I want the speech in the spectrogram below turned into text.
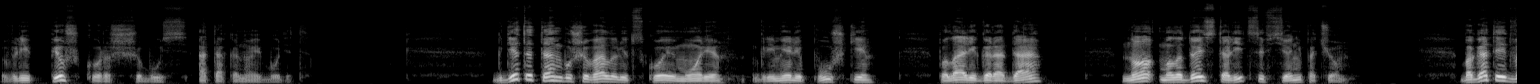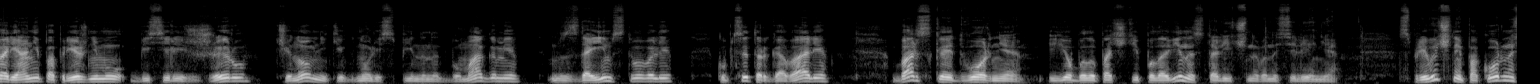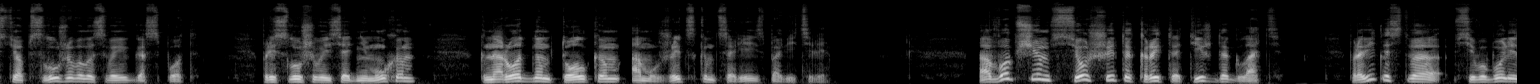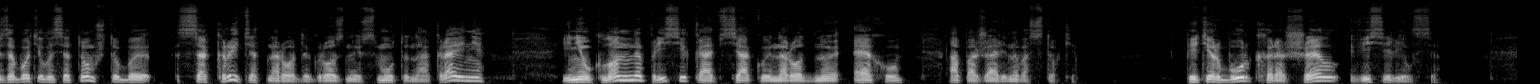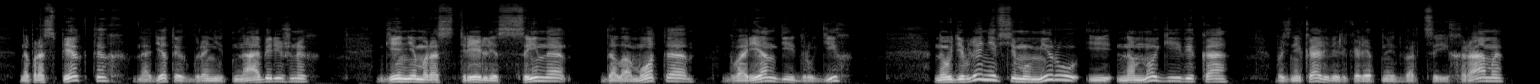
В лепешку расшибусь, а так оно и будет. Где-то там бушевало людское море, гремели пушки, пылали города, но молодой столице все нипочем. Богатые дворяне по-прежнему бесились жиру, чиновники гнули спины над бумагами, вздоимствовали, купцы торговали, Барская дворня, ее было почти половина столичного населения, с привычной покорностью обслуживала своих господ, прислушиваясь одним ухом к народным толкам о мужицком царе-избавителе. А в общем, все шито-крыто, тишь да гладь. Правительство всего более заботилось о том, чтобы сокрыть от народа грозную смуту на окраине и неуклонно пресекать всякую народную эху о пожаре на Востоке. Петербург хорошел, веселился. На проспектах, надетых в гранит набережных, гением расстрели сына, Доломота, Гваренги и других, на удивление всему миру и на многие века возникали великолепные дворцы и храмы,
